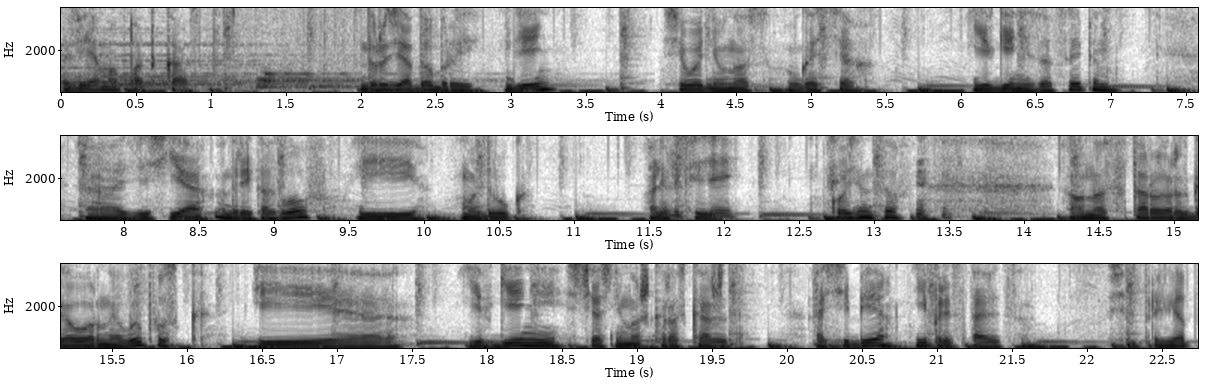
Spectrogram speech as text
Вема подкаст. Друзья, добрый день. Сегодня у нас в гостях Евгений Зацепин. А, здесь я, Андрей Козлов, и мой друг Алексей, Алексей. Козинцев. А у нас второй разговорный выпуск, и э, Евгений сейчас немножко расскажет о себе и представится. Всем привет.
